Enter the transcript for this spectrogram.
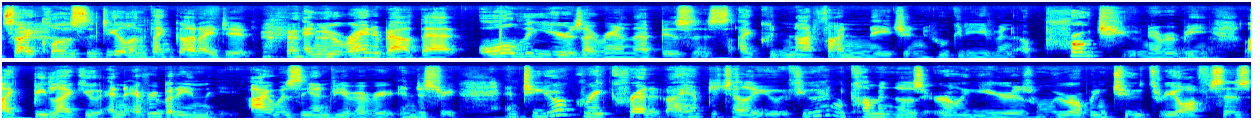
so I closed the deal, and thank God I did. And you're right about that. All the years I ran that business, I could not find an agent who could even approach you, never be like be like you. And everybody in the, I was the envy of every industry. And to your great credit, I have to tell you, if you hadn't come in those early years when we were opening two, three offices,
